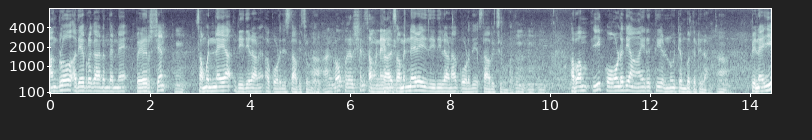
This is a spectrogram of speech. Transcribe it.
ആംഗ്ലോ അതേ പ്രകാരം തന്നെ പേർഷ്യൻ സമന്വയ രീതിയിലാണ് ആ കോടതി സ്ഥാപിച്ചിട്ടുള്ളത്. ആംഗ്ലോ പേർഷ്യൻ സമന്വയ സമന്വയ രീതിയിലാണ് ആ കോടതി സ്ഥാപിച്ചിട്ടുള്ളത്. അപ്പം ഈ കോടതി ആയിരത്തി എണ്ണൂറ്റി എൺപത്തെട്ടിലാണ് പിന്നെ ഈ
